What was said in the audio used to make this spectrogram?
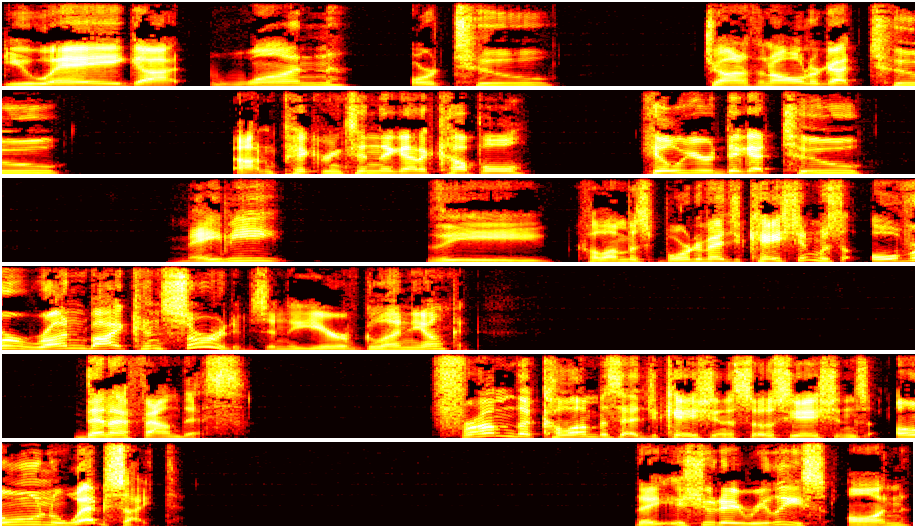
UA got one or two. Jonathan Alder got two. Out in Pickerington, they got a couple. Hilliard, they got two. Maybe the Columbus Board of Education was overrun by conservatives in the year of Glenn Youngkin. Then I found this from the Columbus Education Association's own website. They issued a release on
